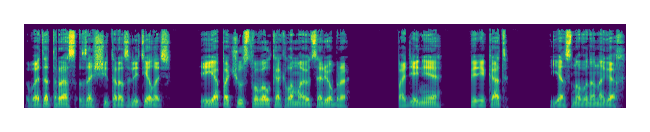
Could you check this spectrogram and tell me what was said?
В этот раз защита разлетелась, и я почувствовал, как ломаются ребра. Падение, перекат, я снова на ногах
